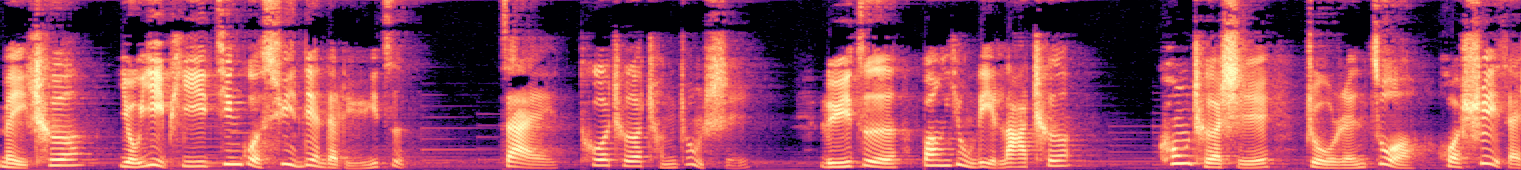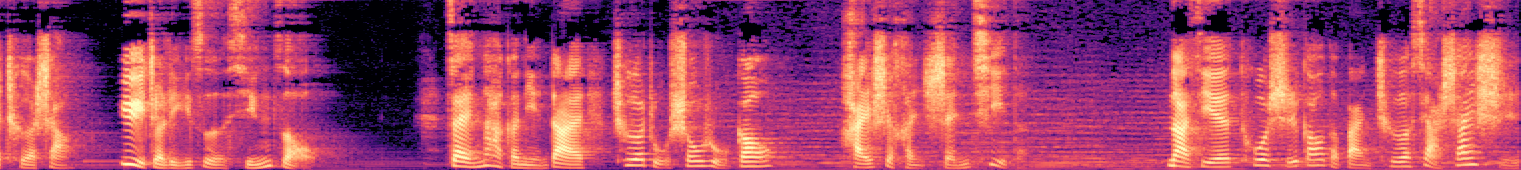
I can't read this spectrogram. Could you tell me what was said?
每车有一批经过训练的驴子，在拖车承重时，驴子帮用力拉车；空车时，主人坐或睡在车上。遇着驴子行走，在那个年代，车主收入高，还是很神气的。那些拖石膏的板车下山时，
